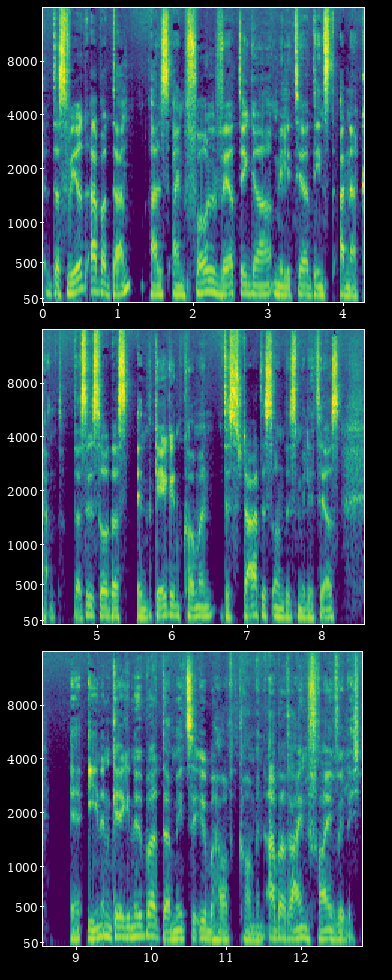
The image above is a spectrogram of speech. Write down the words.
Das wird aber dann als ein vollwertiger Militärdienst anerkannt. Das ist so das Entgegenkommen des Staates und des Militärs äh, ihnen gegenüber, damit sie überhaupt kommen, aber rein freiwillig.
